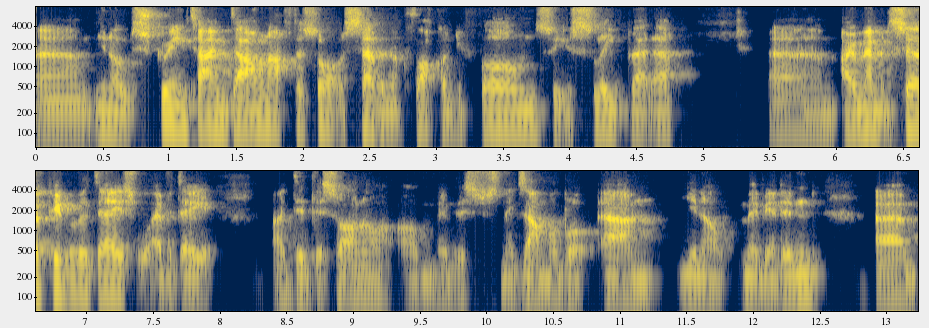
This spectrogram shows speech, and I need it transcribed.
um, you know, screen time down after sort of seven o'clock on your phone so you sleep better. Um, I remember to serve people the day, so whatever day I did this on, or, or maybe this is just an example, but um, you know, maybe I didn't. Um,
